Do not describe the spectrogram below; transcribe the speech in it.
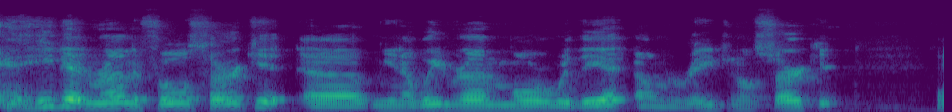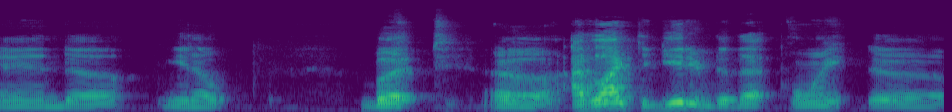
he doesn't run the full circuit. Uh, you know, we run more with it on the regional circuit, and uh, you know, but uh, I'd like to get him to that point. Uh,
